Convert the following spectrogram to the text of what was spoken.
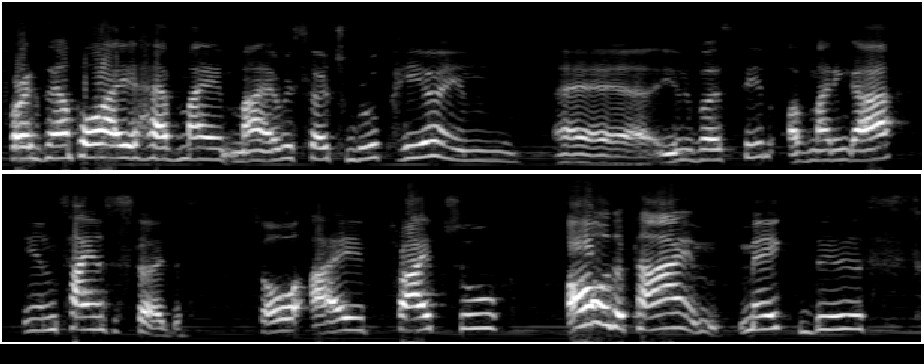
for example, I have my, my research group here in uh, University of Maringá in science studies. So I try to all the time make these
